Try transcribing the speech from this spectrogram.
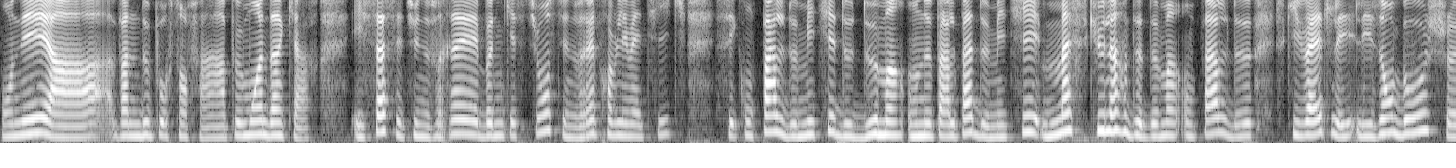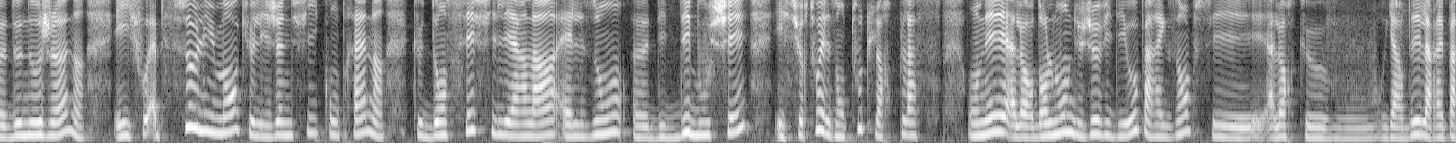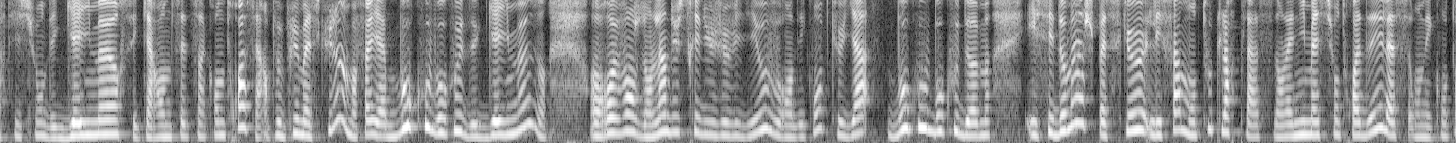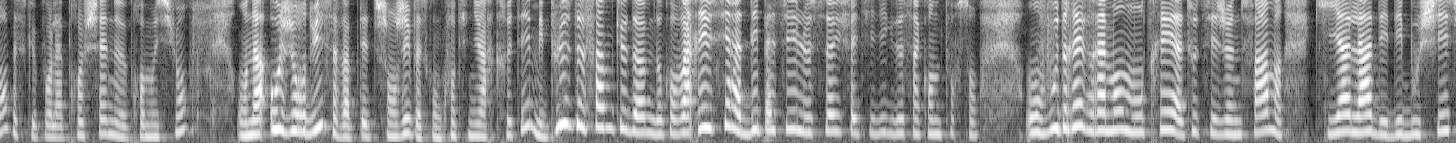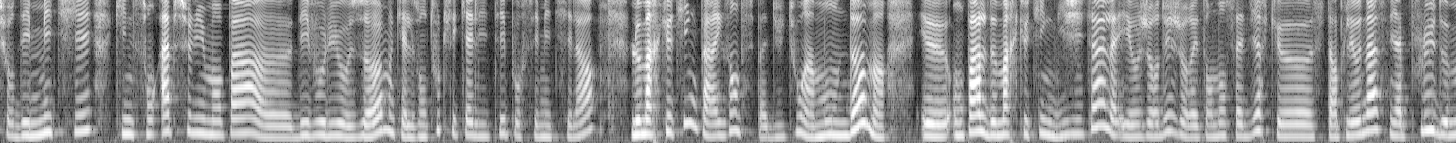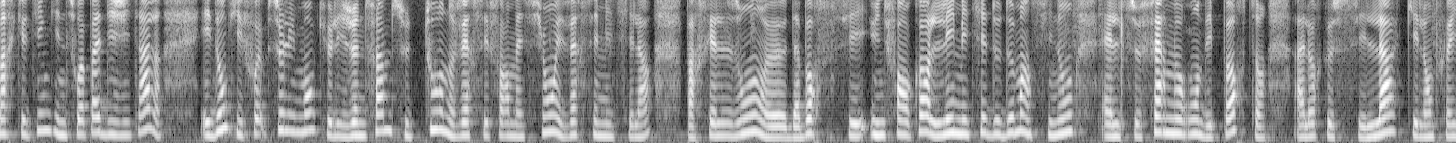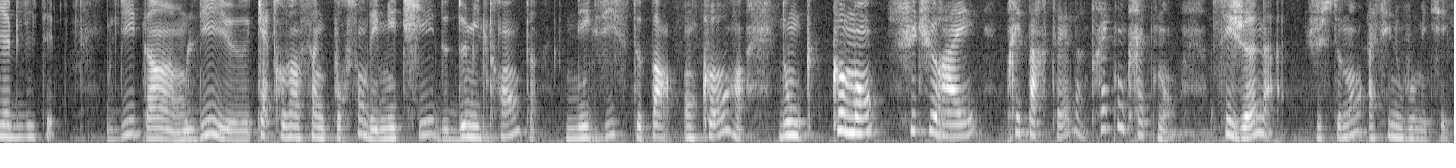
On est à 22%, enfin un peu moins d'un quart. Et ça, c'est une vraie bonne question, c'est une vraie problématique. C'est qu'on parle de métiers de demain. On ne parle pas de métiers masculins de demain. On parle de ce qui va être les, embauches de nos jeunes. Et il faut absolument que les jeunes filles comprennent que dans ces filières-là, elles ont euh, des débouchés et surtout, elles ont toute leur place. On est, alors dans le monde du jeu vidéo, par exemple, c'est alors que vous regardez la répartition des gamers, c'est 47-53, c'est un peu plus masculin, mais enfin, il y a beaucoup, beaucoup de gameuses. En revanche, dans l'industrie du jeu vidéo, vous vous rendez compte qu'il y a beaucoup, beaucoup d'hommes. Et c'est dommage parce que les femmes ont toute leur place. Dans l'animation 3D, là, on est content parce que pour la prochaine promotion, on a aujourd'hui, ça va peut-être changer parce qu'on continue à recruter, mais plus de femmes que d'hommes. Donc on va réussir à dépasser le seuil fatidique de 50%. On voudrait vraiment montrer à toutes ces jeunes femmes qu'il y a là des débouchés sur des métiers qui ne sont absolument pas euh, dévolus aux hommes, qu'elles ont toutes les qualités pour ces métiers-là. Le marketing, par exemple, c'est pas du tout un monde d'hommes. Euh, on parle de marketing digital et aujourd'hui, j'aurais tendance à dire que c'est un pléonasme. Il n'y a plus de marketing qui ne soit pas digital. Et donc, il faut absolument que les jeunes femmes se tournent vers ces formations et vers ces métiers-là parce qu'elles ont, euh, d'abord, c'est une fois encore les métiers de demain. Sinon, elles se fermeront des portes alors que c'est là qu'est l'employabilité. Vous le dites, hein, on le dit, euh, 85% des métiers de 2030 n'existent pas encore. Donc comment Futurae prépare-t-elle très concrètement ces jeunes justement à ces nouveaux métiers?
